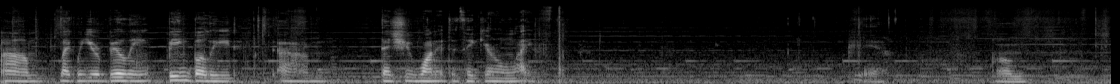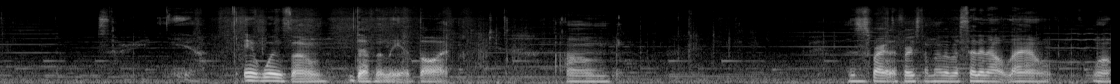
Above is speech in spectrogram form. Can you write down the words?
um, like when you were bullying, being bullied um, that you wanted to take your own life? Yeah. Um Sorry. yeah. It was um definitely a thought. Um this is probably the first time I've ever said it out loud. Well,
